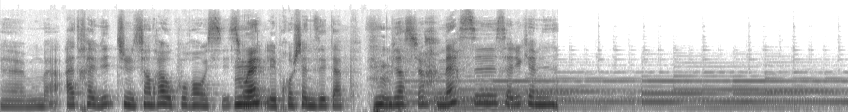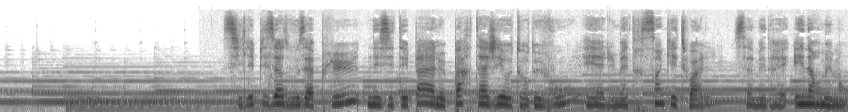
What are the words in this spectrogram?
Euh, bon bah, à très vite, tu nous tiendras au courant aussi sur les prochaines étapes. Bien sûr. Merci, salut Camille. Si l'épisode vous a plu, n'hésitez pas à le partager autour de vous et à lui mettre 5 étoiles, ça m'aiderait énormément.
